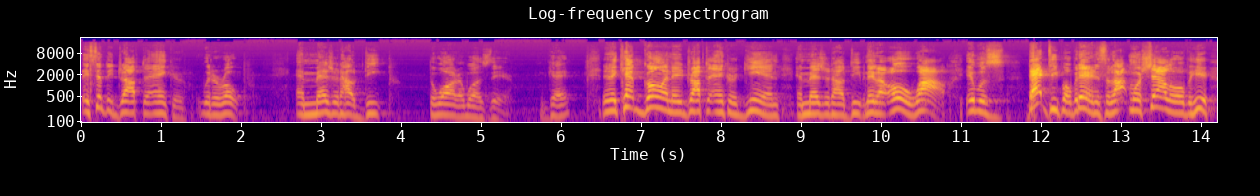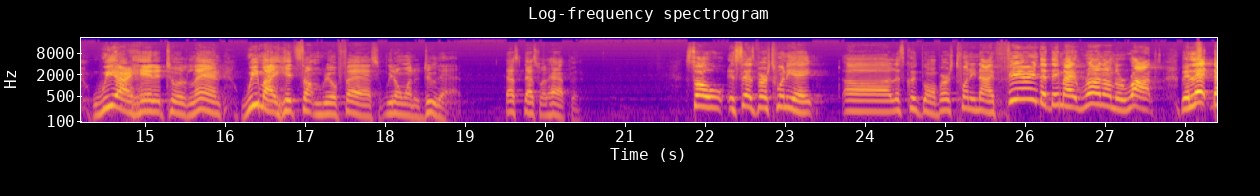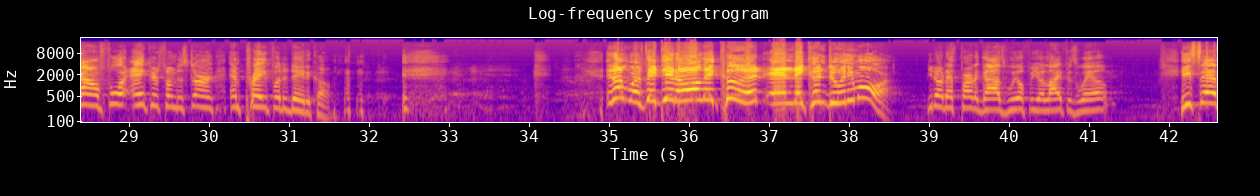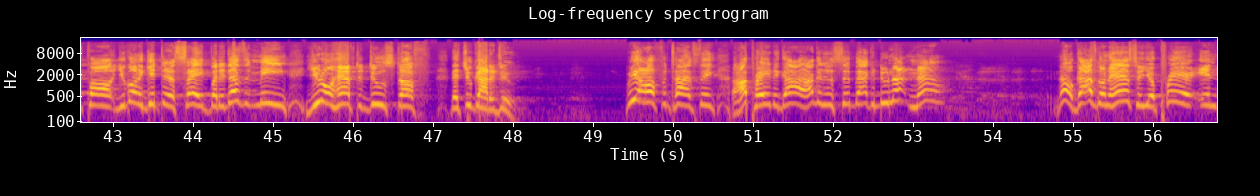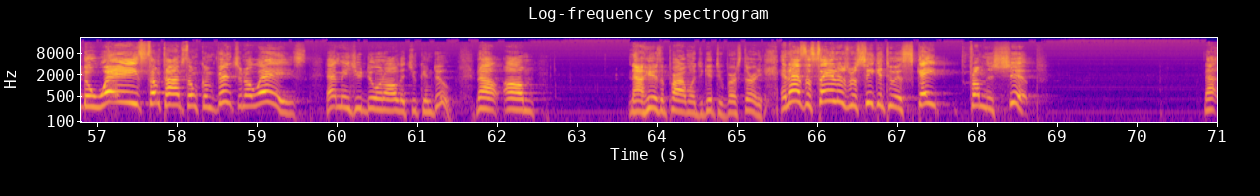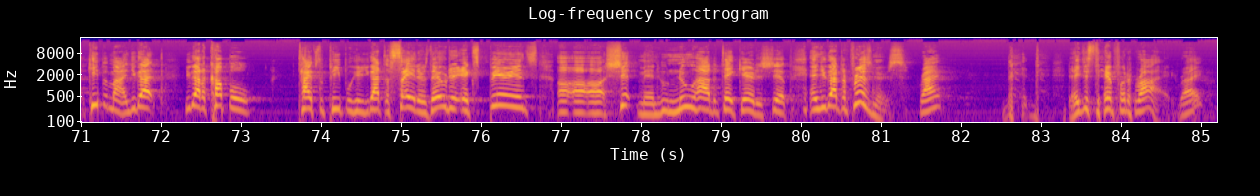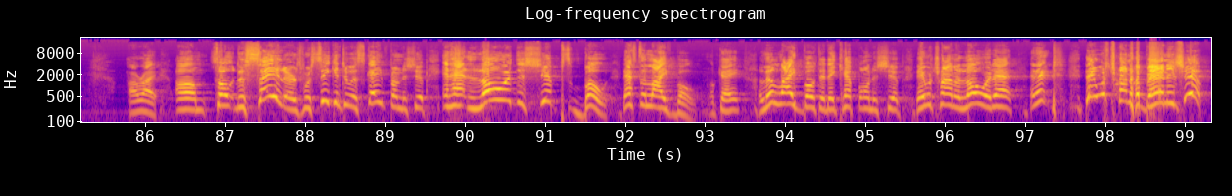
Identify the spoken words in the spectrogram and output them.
They simply dropped the anchor with a rope and measured how deep the water was there. Okay? And they kept going, and they dropped the anchor again and measured how deep. And they're like, oh, wow, it was that deep over there, and it's a lot more shallow over here. We are headed towards land. We might hit something real fast. We don't want to do that. That's, that's what happened. So it says, verse 28, uh, let's keep going. Verse 29 Fearing that they might run on the rocks, they let down four anchors from the stern and prayed for the day to come. In other words, they did all they could and they couldn't do any more. You know, that's part of God's will for your life as well. He said, Paul, you're going to get there safe, but it doesn't mean you don't have to do stuff that you got to do. We oftentimes think, I pray to God, I can just sit back and do nothing now. No, God's going to answer your prayer in the ways, sometimes some conventional ways. That means you're doing all that you can do. Now, um, now here's the part I want you to get to, verse 30. And as the sailors were seeking to escape from the ship, now, keep in mind, you got, you got a couple types of people here. You got the sailors, they were the experienced uh, uh, uh, shipmen who knew how to take care of the ship. And you got the prisoners, right? they just there for the ride, right? All right. Um, so the sailors were seeking to escape from the ship and had lowered the ship's boat. That's the lifeboat, okay? A little lifeboat that they kept on the ship. They were trying to lower that, and they, they were trying to abandon ship.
